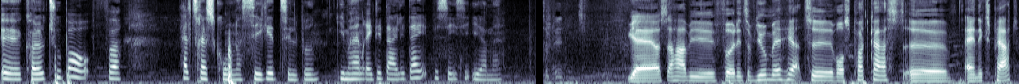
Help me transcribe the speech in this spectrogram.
øh, kolde tuborg for 50 kroner. Sikke et tilbud. I må have en rigtig dejlig dag. Vi ses i Irma. Ja, og så har vi fået et interview med her til vores podcast øh, af en ekspert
